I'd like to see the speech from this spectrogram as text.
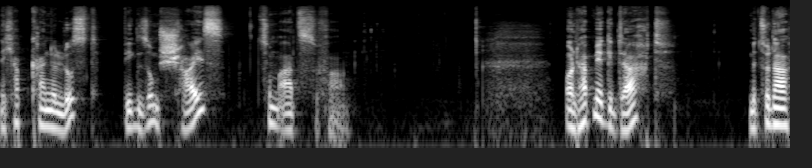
Ich habe keine Lust, wegen so einem Scheiß zum Arzt zu fahren. Und habe mir gedacht, mit so einer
